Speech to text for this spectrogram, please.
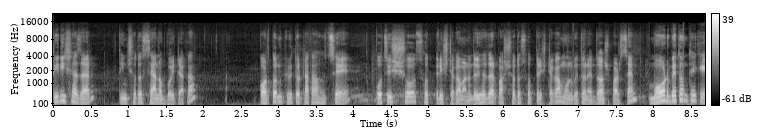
তিরিশ হাজার তিনশত ছিয়ানব্বই টাকা। কর্তনকৃত টাকা হচ্ছে পঁচিশশো ছত্রিশ টাকা মানে দুই হাজার পাঁচশত ছত্রিশ টাকা, মূল বেতনের দশ পার্সেন্ট। মোট বেতন থেকে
